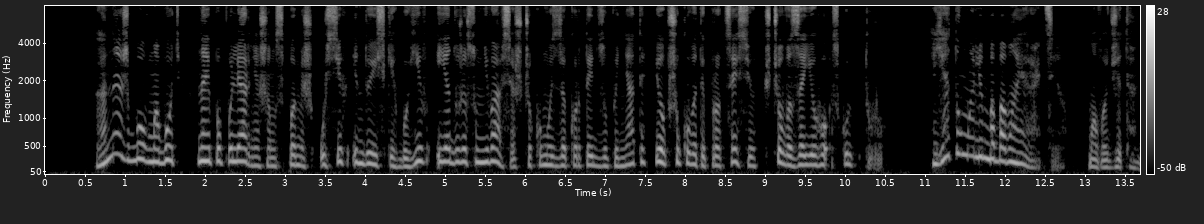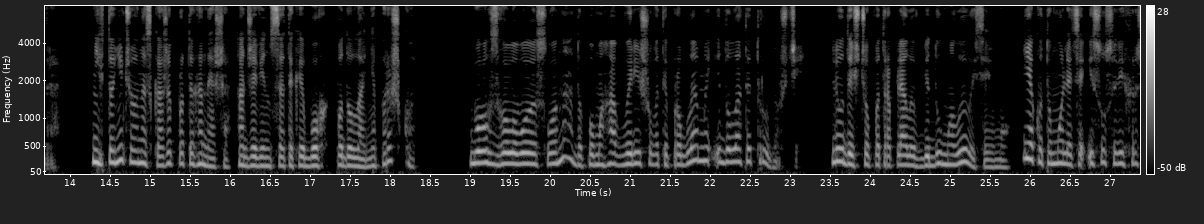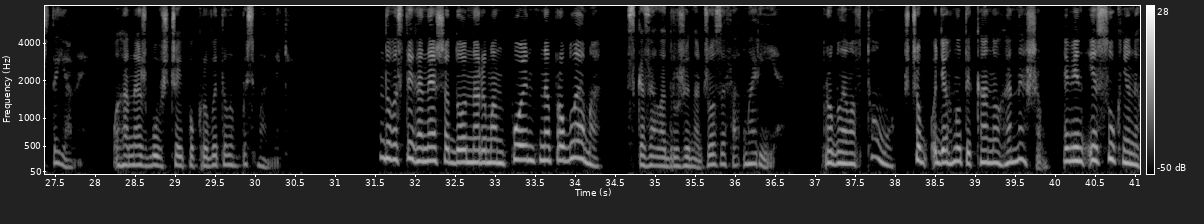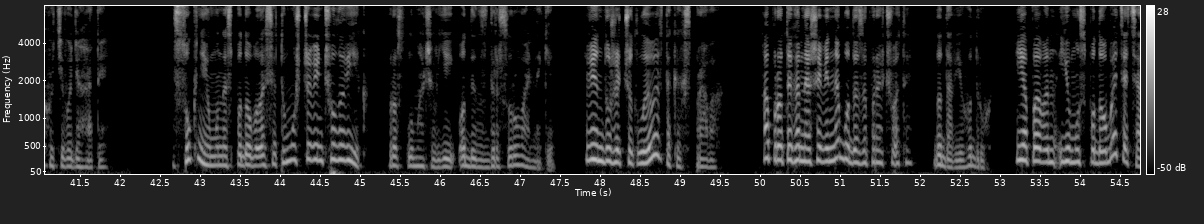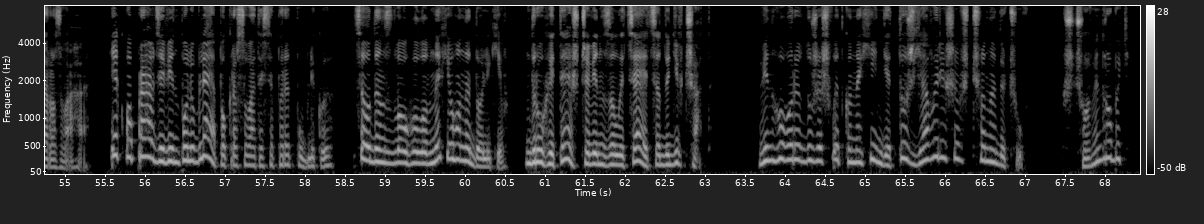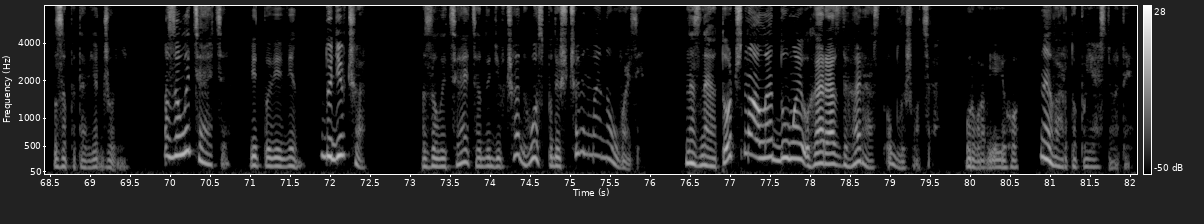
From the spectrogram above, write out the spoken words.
Ганеш був, мабуть, найпопулярнішим з поміж усіх індуїзьких богів, і я дуже сумнівався, що комусь закортить зупиняти і обшукувати процесію, що возе його скульптуру. Я думаю, Лімбаба має рацію, мовив Джитендра. Ніхто нічого не скаже проти Ганеша, адже він все таки бог подолання перешкод. Бог з головою слона допомагав вирішувати проблеми і долати труднощі. Люди, що потрапляли в біду, молилися йому, як ото моляться Ісусові християни. Ганеш був ще й покровителем письменників. Довести Ганеша до Нариман Пойнт не проблема, сказала дружина Джозефа Марія. Проблема в тому, щоб одягнути кано Ганешем. Він і сукню не хотів одягати. Сукня йому не сподобалася, тому що він чоловік, розтлумачив їй один з дресурувальників. Він дуже чутливий в таких справах. А проти Ганеша він не буде заперечувати, додав його друг. Я певен, йому сподобається ця розвага. Як по правді він полюбляє покрасуватися перед публікою. Це один з двох головних його недоліків. Другий те, що він залицяється до дівчат. Він говорив дуже швидко на хінді, тож я вирішив, що не дочув. Що він робить? запитав я Джоні. Залицяється, відповів він, до дівчат. Залицяється до дівчат, господи, що він має на увазі? Не знаю точно, але думаю, гаразд, гаразд, облишмо це, урвав я його. Не варто пояснювати.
